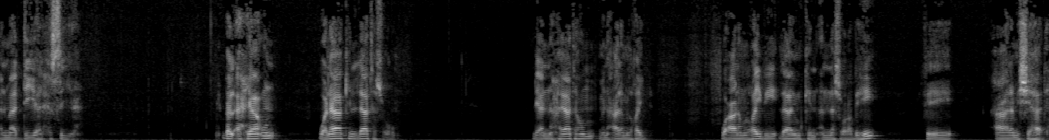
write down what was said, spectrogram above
المادية الحسية. بل أحياء ولكن لا تشعرون لأن حياتهم من عالم الغيب وعالم الغيب لا يمكن أن نشعر به في عالم الشهادة.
